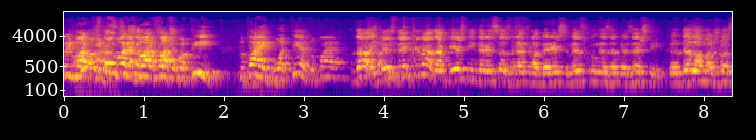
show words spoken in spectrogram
Prima dată, soarea doar faci copii, după aia e botez, după aia... Da, este înclinat. Dacă ești interesat să leacă la Berești, să vezi cum dezăpezești, că dă lama jos,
